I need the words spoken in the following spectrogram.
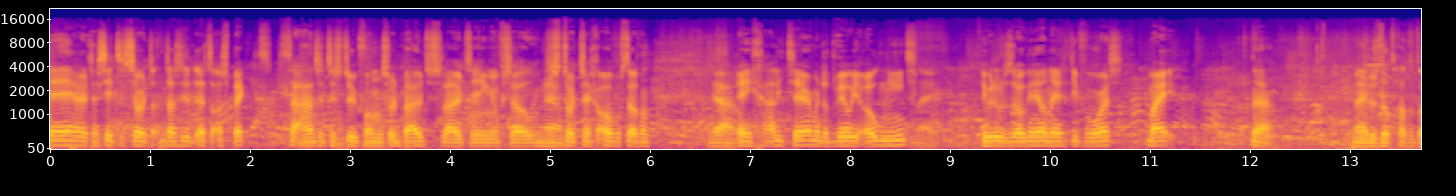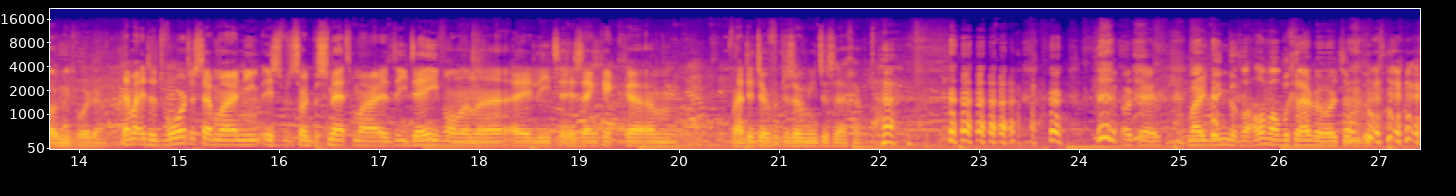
elitair, daar zit een soort... Daar zit het aspect aan zit is natuurlijk van een soort buitensluiting of zo. Dus het wordt tegenovergesteld van Ja. egalitair, maar dat wil je ook niet. Nee. Ik bedoel, dat is ook een heel negatief woord. Maar... Nou, nee, dus dat gaat het ook niet worden. Nee, maar het, woord is, zeg maar, niet, is een soort besmet, maar het idee van een eh, elite is denk ik... nou, dit durf ik dus ook niet te zeggen. Oké, maar ik denk dat we allemaal begrijpen wat je bedoelt.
